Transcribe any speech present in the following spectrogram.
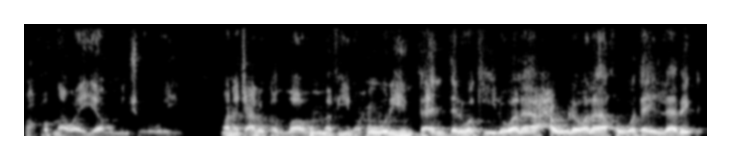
واحفظنا وإياهم من شرورهم. ونجعلك اللهم في نحورهم فأنت الوكيل ولا حول ولا قوة إلا بك.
